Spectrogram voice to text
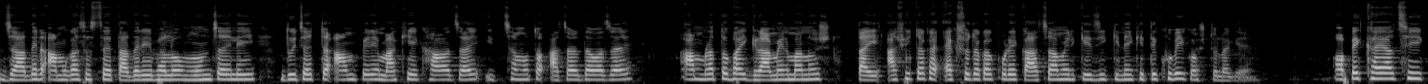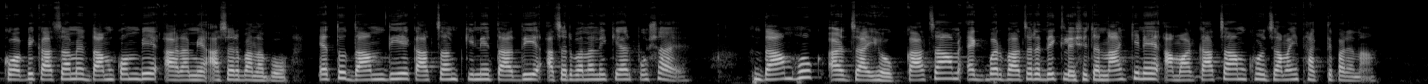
যাদের আম গাছ আছে তাদেরই ভালো। মন চাইলেই দুই চারটা আম পেড়ে মাখিয়ে খাওয়া যায়, ইচ্ছা মতো আচার দেওয়া যায়। আমরা তো ভাই গ্রামের মানুষ, তাই আশি টাকা, একশো টাকা করে কাঁচা আমের কেজি কিনে খেতে খুবই কষ্ট লাগে। অপেক্ষায় আছি কবে কাঁচা আমের দাম কমবে আর আমি আচার বানাবো। এত দাম দিয়ে কাঁচা আম কিনে তা দিয়ে আচার বানালে কি আর পোষায়? দাম হোক আর যাই হোক, কাঁচা আম একবার বাজারে দেখলে সেটা না কিনে আমার কাঁচা আম খোর জামাই থাকতে পারে না।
